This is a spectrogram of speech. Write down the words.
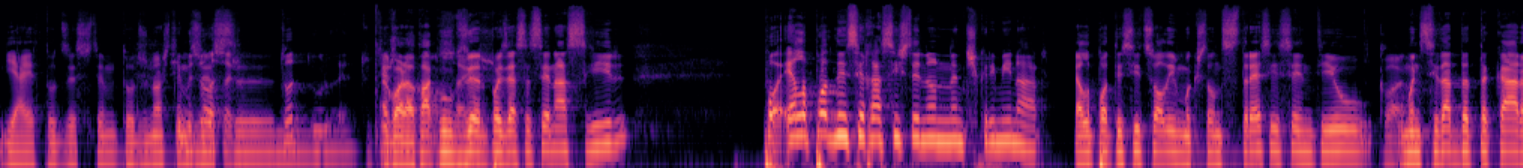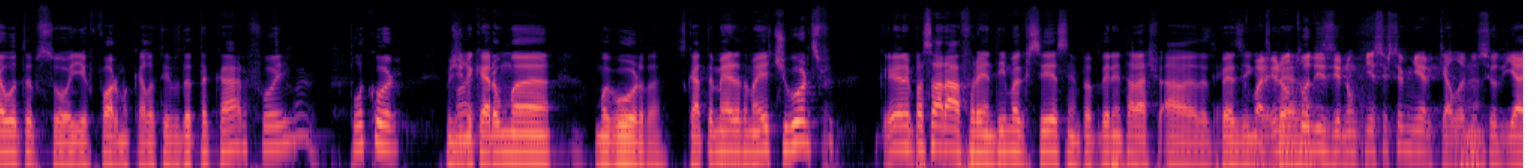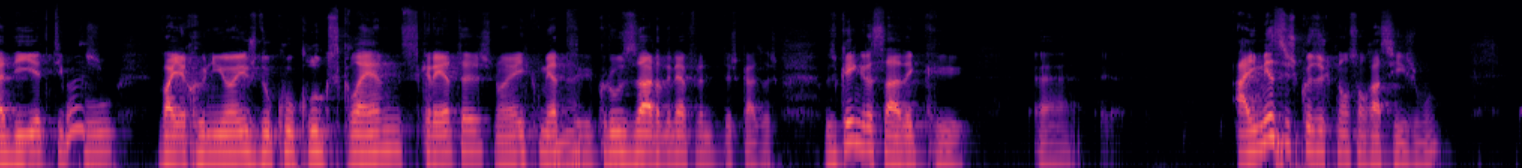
e aí todos esses temos, todos nós Sim, temos mas ou esse... seja, todo- Agora, claro que vou dizer depois dessa cena a seguir, ela pode nem ser racista e não nem discriminar. Ela pode ter sido só ali uma questão de stress e sentiu Claro. uma necessidade de atacar a outra pessoa. E a forma que ela teve de atacar foi Claro. pela cor. Imagina Claro. que era uma, uma gorda. Se cá também era também. Estes gordos querem passar à frente e emagrecessem para poderem estar às- à, de pezinho. Claro, de eu não estou a dizer, não conheço esta mulher, que ela no seu dia a dia, tipo, vai a reuniões do Ku Klux Klan secretas, não é? E que mete cruzes a arder à frente das casas. Mas o que é engraçado é que ah, há imensas coisas que não são racismo,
